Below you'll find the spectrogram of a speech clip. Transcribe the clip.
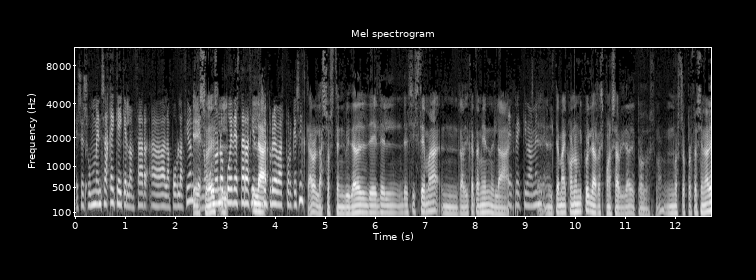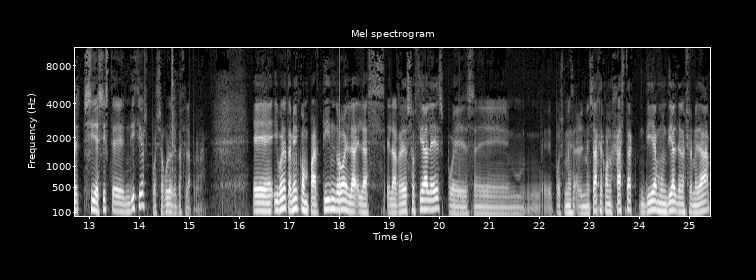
ese es un mensaje que hay que lanzar a la población, que no, uno no puede estar haciéndose pruebas porque sí. Claro, la sostenibilidad del, del, sistema mm, radica también en, la, en el tema económico y la responsabilidad de todos. Nuestros profesionales, si existen indicios, pues seguro que te hace la prueba. Eh, y bueno, también compartiendo en, las, redes sociales, pues, eh, pues el mensaje con el hashtag Día Mundial de la Enfermedad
